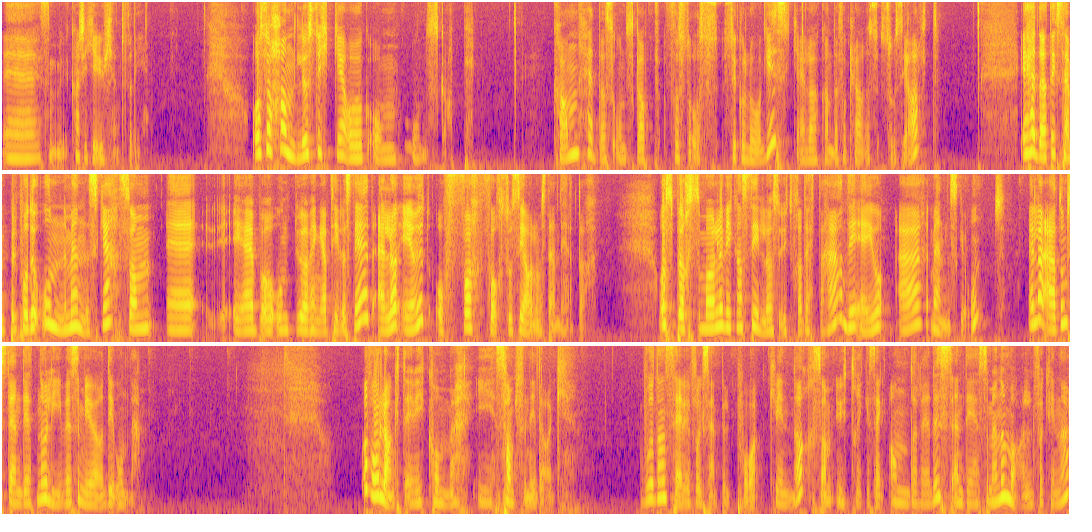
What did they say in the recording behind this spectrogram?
eh, som kanskje ikke er ukjent for de. Og så handler jo stykket òg om ondskap. Kan Heddas ondskap forstås psykologisk, eller kan det forklares sosialt? Er Hedda et eksempel på det onde mennesket som eh, er bare ondt uavhengig av tid og sted, eller er et offer for sosiale omstendigheter? Og Spørsmålet vi kan stille oss ut fra dette, her, det er jo er mennesket ondt, eller er det omstendighetene og livet som gjør de onde? Og hvor langt er vi kommet i samfunnet i dag? Hvordan ser vi f.eks. på kvinner som uttrykker seg annerledes enn det som er normalen for kvinner?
